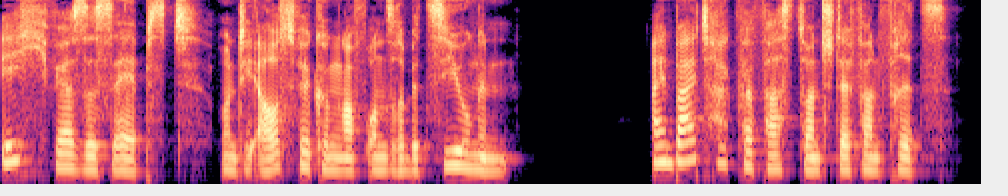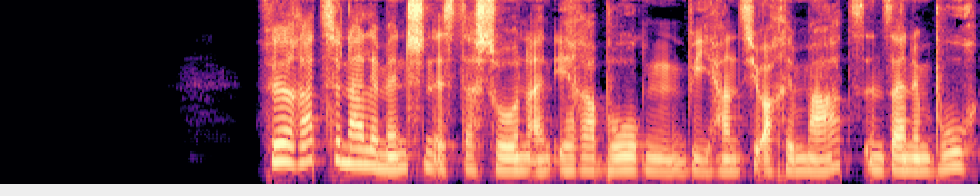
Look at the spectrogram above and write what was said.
Ich versus Selbst und die Auswirkungen auf unsere Beziehungen. Ein Beitrag verfasst von Stefan Fritz. Für rationale Menschen ist das schon ein irrer Bogen, wie Hans-Joachim Marz in seinem Buch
